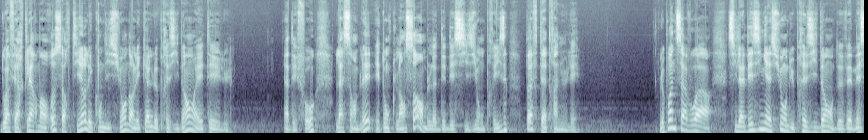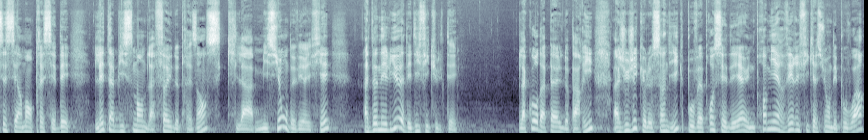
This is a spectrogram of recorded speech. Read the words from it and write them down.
doit faire clairement ressortir les conditions dans lesquelles le président a été élu. À défaut, l'Assemblée et donc l'ensemble des décisions prises peuvent être annulées. Le point de savoir si la désignation du président devait nécessairement précéder l'établissement de la feuille de présence qu'il a mission de vérifier a donné lieu à des difficultés. La Cour d'appel de Paris a jugé que le syndic pouvait procéder à une première vérification des pouvoirs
